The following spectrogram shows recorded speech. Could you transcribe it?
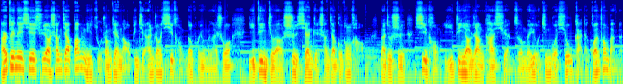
而对那些需要商家帮你组装电脑并且安装系统的朋友们来说，一定就要事先给商家沟通好，那就是系统一定要让他选择没有经过修改的官方版本。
